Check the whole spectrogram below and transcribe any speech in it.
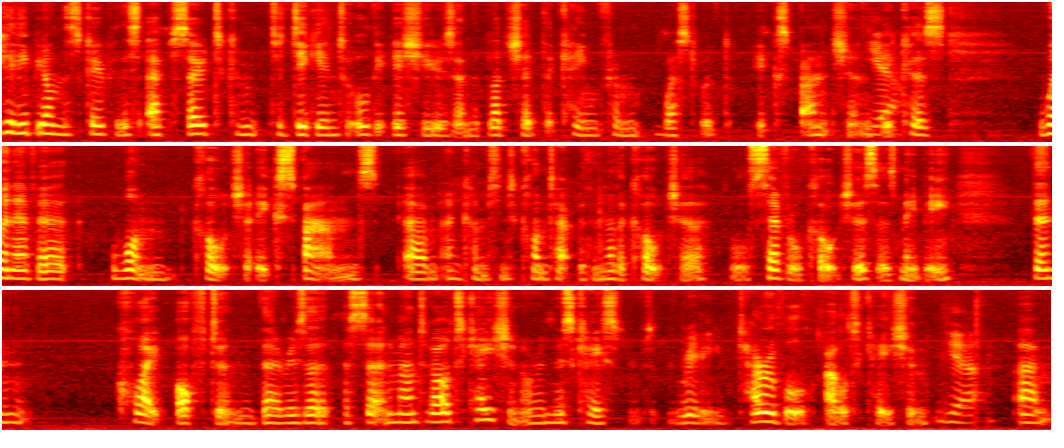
really beyond the scope of this episode to com- to dig into all the issues and the bloodshed that came from westward expansion. Yeah. Because whenever one culture expands um, and comes into contact with another culture or several cultures, as maybe then quite often there is a, a certain amount of altercation, or in this case, really terrible altercation. yeah Um,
